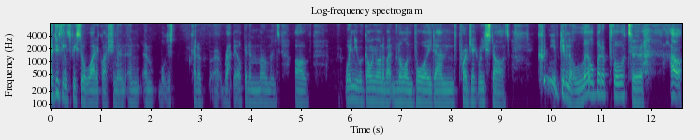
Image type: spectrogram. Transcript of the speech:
I, do think it speaks to a wider question, and, and, and we'll just kind of uh, wrap it up in a moment of when you were going on about null and void and project restart, couldn't you have given a little bit of thought to how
